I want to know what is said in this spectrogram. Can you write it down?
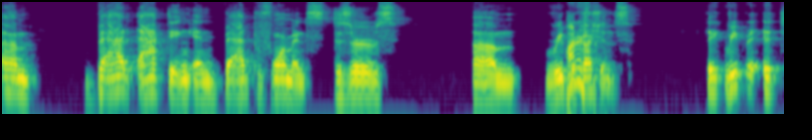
Um, bad acting and bad performance deserves um, repercussions. They, re- it,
